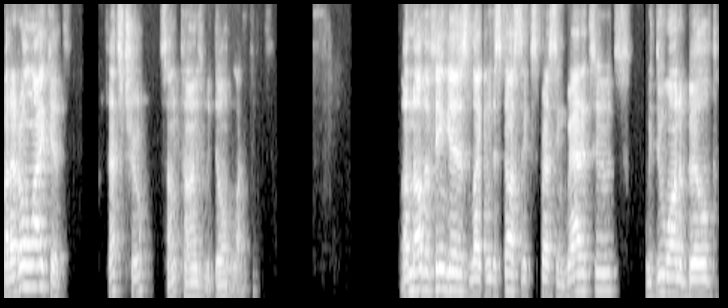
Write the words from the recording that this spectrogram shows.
but I don't like it. That's true. Sometimes we don't like it. Another thing is, like we discussed, expressing gratitude. We do want to build,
